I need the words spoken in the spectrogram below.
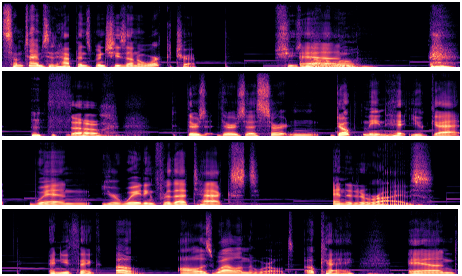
sometimes it happens when she's on a work trip. She's and not alone. so there's there's a certain dopamine hit you get when you're waiting for that text and it arrives. And you think, "Oh, all is well in the world." Okay. And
